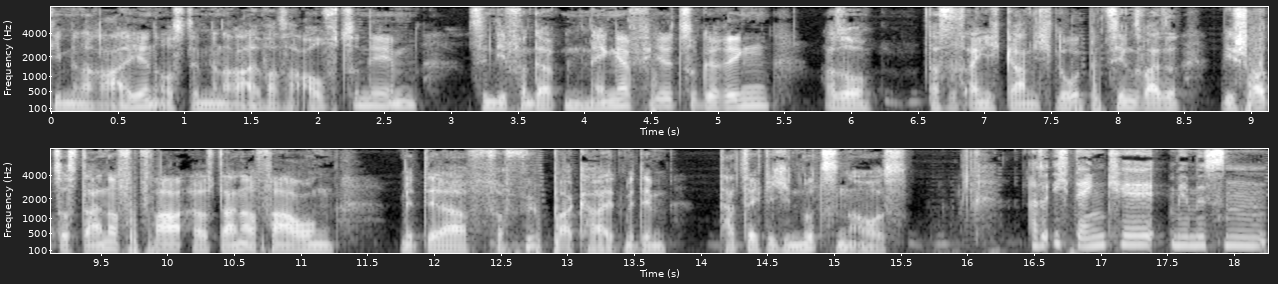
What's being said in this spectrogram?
die Mineralien aus dem Mineralwasser aufzunehmen? Sind die von der Menge viel zu gering? Also dass es eigentlich gar nicht lohnt, beziehungsweise wie schaut es aus deiner, aus deiner Erfahrung mit der Verfügbarkeit, mit dem tatsächlichen Nutzen aus? Also ich denke, wir müssen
